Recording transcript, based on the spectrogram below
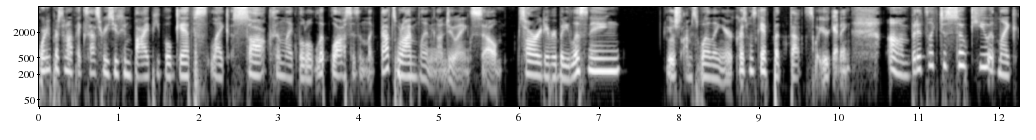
40% off accessories you can buy people gifts like socks and like little lip glosses and like that's what I'm planning on doing. So, sorry to everybody listening. I'm spoiling your Christmas gift, but that's what you're getting. Um, but it's like just so cute and like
